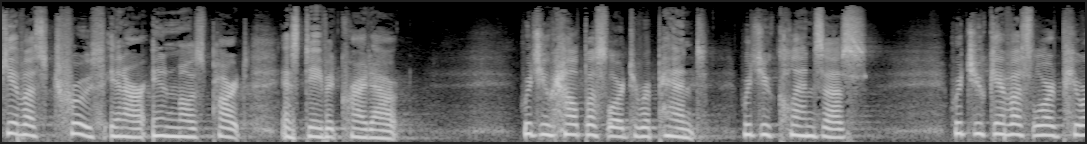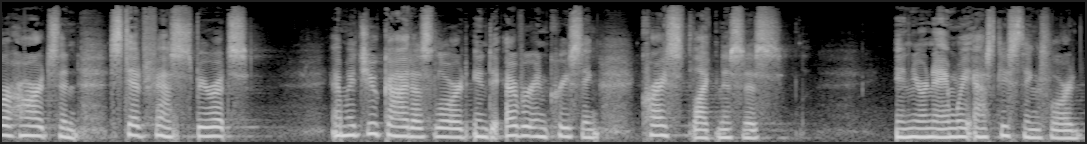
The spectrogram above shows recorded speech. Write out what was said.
give us truth in our inmost part, as David cried out? Would you help us, Lord, to repent? Would you cleanse us? Would you give us, Lord, pure hearts and steadfast spirits? And would you guide us, Lord, into ever increasing Christ likenesses? In your name we ask these things, Lord.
